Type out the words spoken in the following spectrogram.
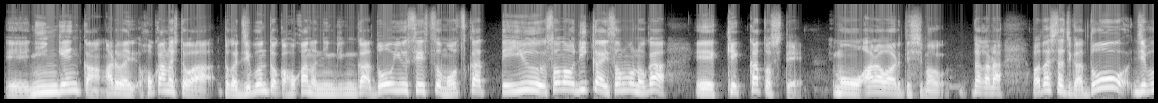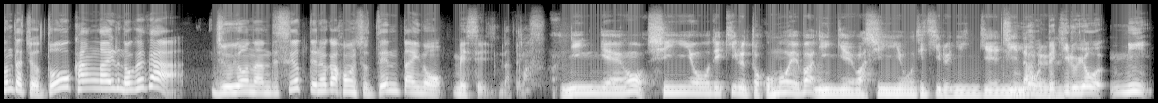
えー人間観あるいは他の人がとか自分とか他の人間がどういう性質を持つかっていうその理解そのものが、えー結果としてもう現れてしまう。だから私たちがどう自分たちをどう考えるのかが重要なんですよっていうのが本書全体のメッセージになってます。人間を信用できると思えば人間は信用できる人間に信なる。用できるように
